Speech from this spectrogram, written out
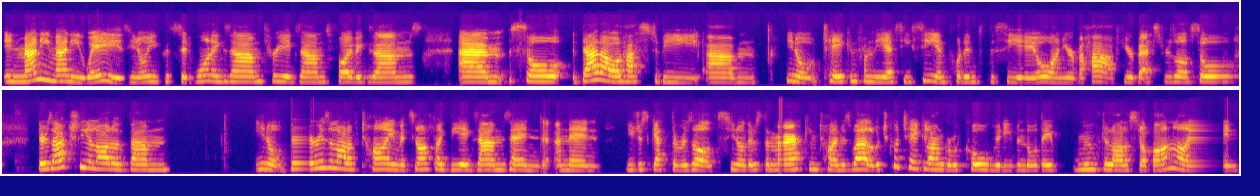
in many, many ways. You know, you could sit one exam, three exams, five exams. Um, so that all has to be, um, you know, taken from the SEC and put into the CAO on your behalf, your best results. So there's actually a lot of, um, you know, there is a lot of time. It's not like the exams end and then you just get the results. You know, there's the marking time as well, which could take longer with COVID, even though they've moved a lot of stuff online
